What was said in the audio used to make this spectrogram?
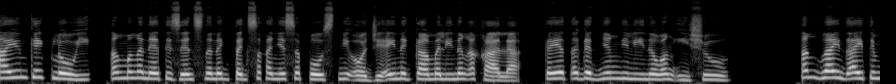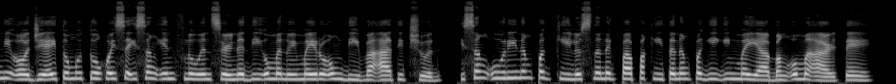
Ayon kay Chloe, ang mga netizens na nagtag sa kanya sa post ni OG ay nagkamali ng akala, kaya't agad niyang nilinaw ang issue. Ang blind item ni OG ay tumutukoy sa isang influencer na di umano'y mayroong diva attitude, isang uri ng pagkilos na nagpapakita ng pagiging mayabang o maarte.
